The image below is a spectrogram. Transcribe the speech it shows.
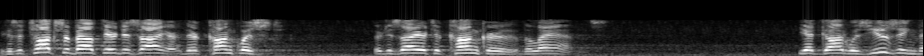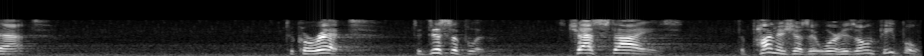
Because it talks about their desire, their conquest, their desire to conquer the lands. Yet God was using that to correct, to discipline, to chastise, to punish, as it were, his own people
